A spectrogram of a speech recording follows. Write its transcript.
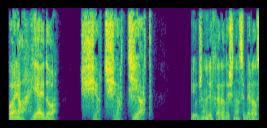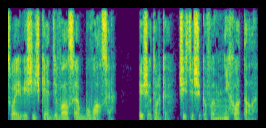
«Понял, я иду». «Черт, черт, черт!» Юджин лихорадочно собирал свои вещички, одевался, обувался. Еще только чистильщиков им не хватало.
